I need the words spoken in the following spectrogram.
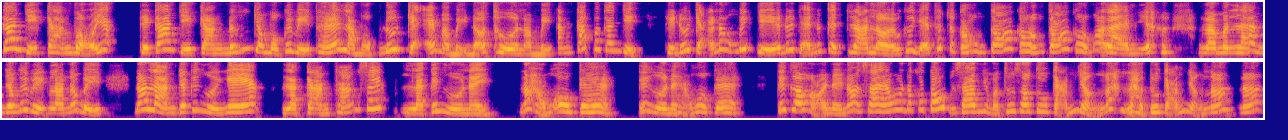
Các anh chị càng vội á, thì các anh chị càng đứng trong một cái vị thế là một đứa trẻ mà bị đỡ thừa, là bị ăn cắp á các anh chị. Thì đứa trẻ nó không biết gì đứa trẻ nó ra lời cứ giải thích cho con không có, con không có, con không có làm gì là mình làm cho cái việc là nó bị, nó làm cho cái người nghe là càng phán xét là cái người này nó không ok cái người này không ok. Cái cơ hội này nó sao nó có tốt làm sao nhưng mà tôi sao tôi cảm nhận á, là tôi cảm nhận nó nó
